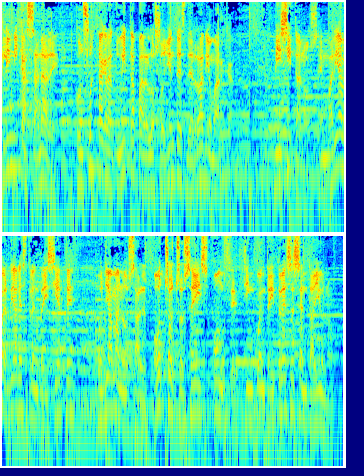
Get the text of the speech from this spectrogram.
Clínica Sanare. Consulta gratuita para los oyentes de Radio Marca. Visítanos en María Verdiales 37 o llámanos al 886 11 53 61.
